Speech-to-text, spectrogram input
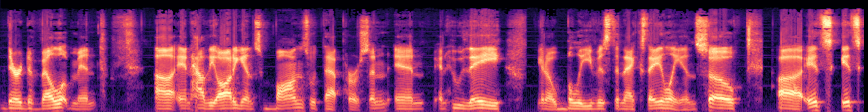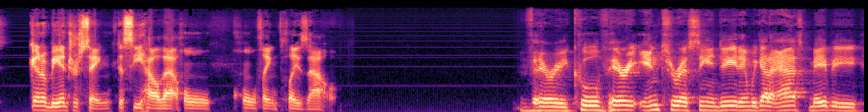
their development uh, and how the audience bonds with that person and and who they you know believe is the next alien. So uh, it's it's going to be interesting to see how that whole whole thing plays out. Very cool, very interesting indeed. And we got to ask maybe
